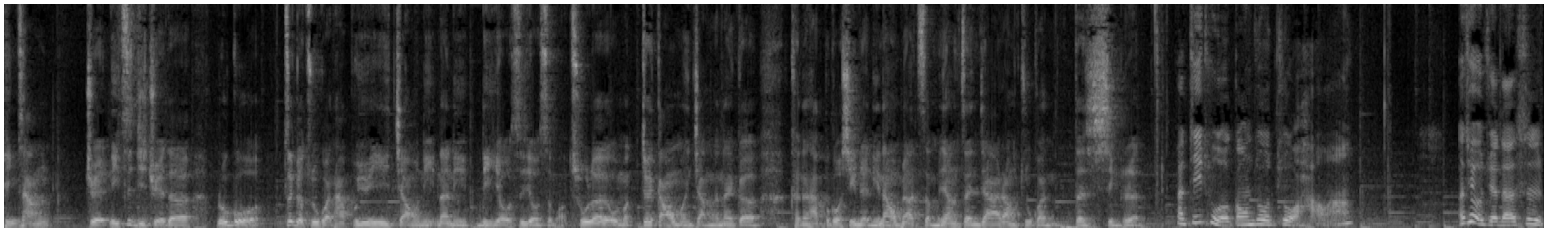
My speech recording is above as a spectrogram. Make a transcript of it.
平常觉你自己觉得，如果这个主管他不愿意教你，那你理由是有什么？除了我们就刚我们讲的那个，可能他不够信任你，那我们要怎么样增加让主管的信任？把基础的工作做好啊！而且我觉得是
